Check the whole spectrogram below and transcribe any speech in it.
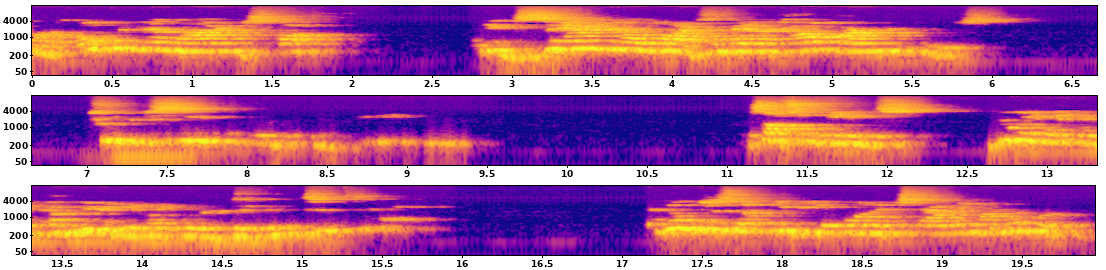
Want to open their lives up and examine their own lives, no matter how hard it is, to receive the of God. This also means doing it in community like we're doing today. And don't just let me be the one expounding on the word,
